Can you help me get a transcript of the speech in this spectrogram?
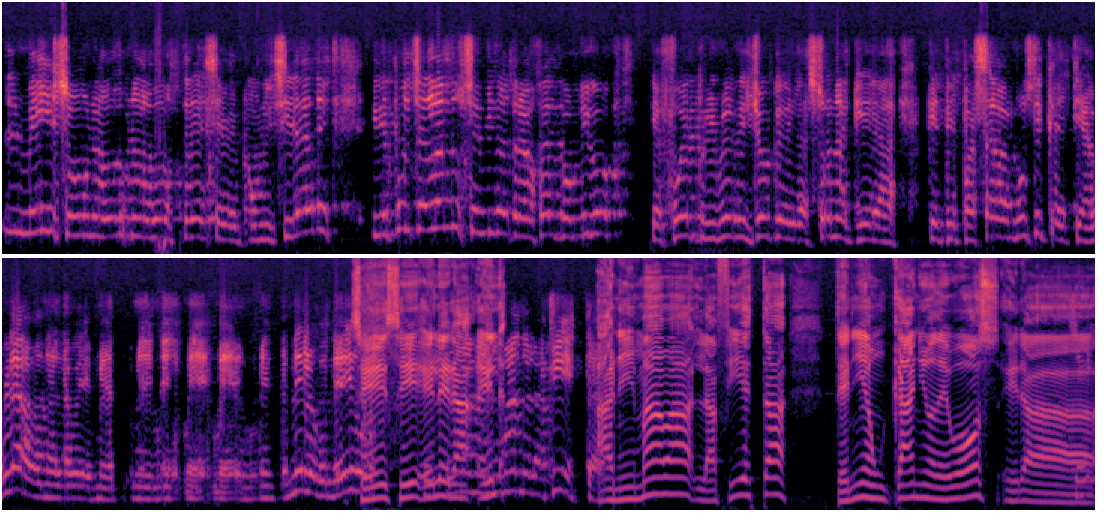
me hizo uno, uno dos, tres eh, publicidades y después charlando se vino a trabajar conmigo, que fue el primer jockey de la zona que era que te pasaba música y te hablaban a la vez. ¿Me, me, me, me, entendés lo que te digo? Sí, sí, él era. Él la fiesta. Animaba la fiesta tenía un caño de voz, era...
